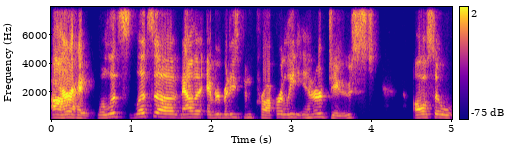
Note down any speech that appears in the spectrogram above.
All right. Well, let's let's uh now that everybody's been properly introduced, also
